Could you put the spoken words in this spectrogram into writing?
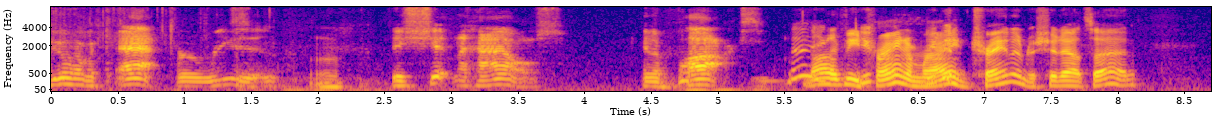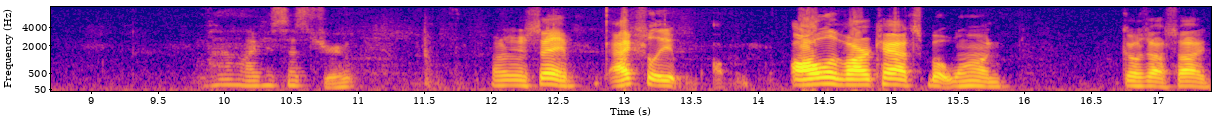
we don't have a cat for a reason. Mm. They shit in the house, in a box. Not if you, train them You right. can train them to shit outside. Well, I guess that's true. I'm gonna say, actually, all of our cats but one goes outside.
